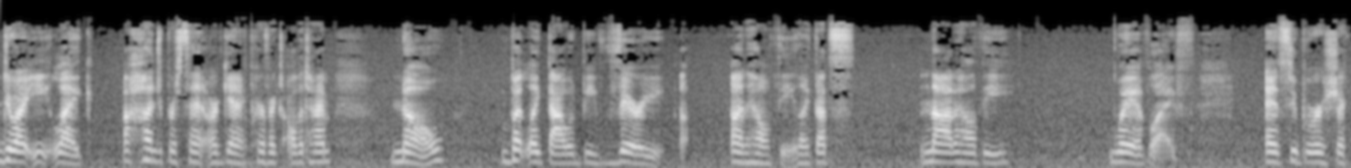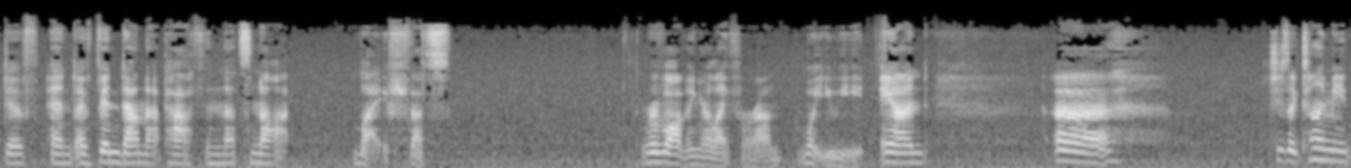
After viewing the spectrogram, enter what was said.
do I eat like 100% organic perfect all the time? No, but like that would be very unhealthy. Like that's not a healthy way of life and super restrictive and I've been down that path and that's not life. That's revolving your life around what you eat. And uh, she's like telling me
